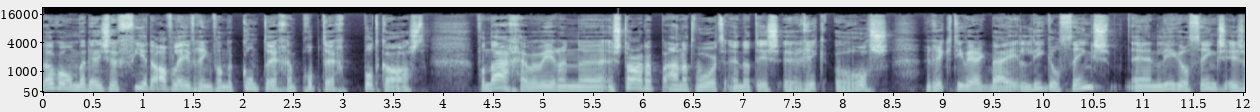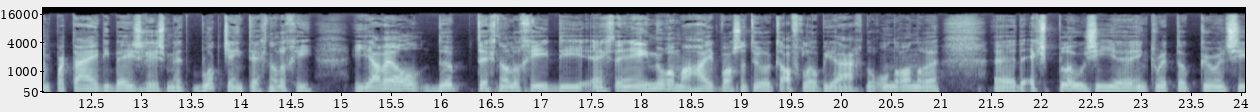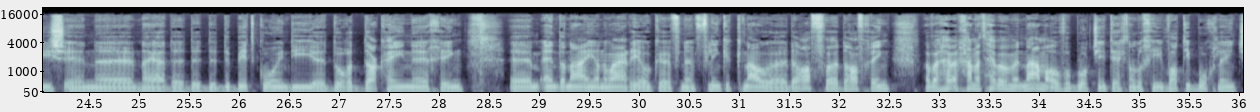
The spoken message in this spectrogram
Welkom bij deze vierde aflevering van de Contech en PropTech podcast. Vandaag hebben we weer een, eh, een start-up aan het woord en dat is Rick Ros. Rick die werkt bij Legal Things en Legal Things is een partij die bezig is met blockchain technologie. Jawel, de technologie die echt een enorme hype was natuurlijk het afgelopen jaar door onder andere uh, de explosie in cryptocurrencies en nou ja, de, de, de, de bitcoin die door het dak heen ging. Um, en daarna in januari ook even een flinke knauw eraf, eraf ging. Maar we gaan het hebben met name over blockchain technologie. Wat die blockchain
